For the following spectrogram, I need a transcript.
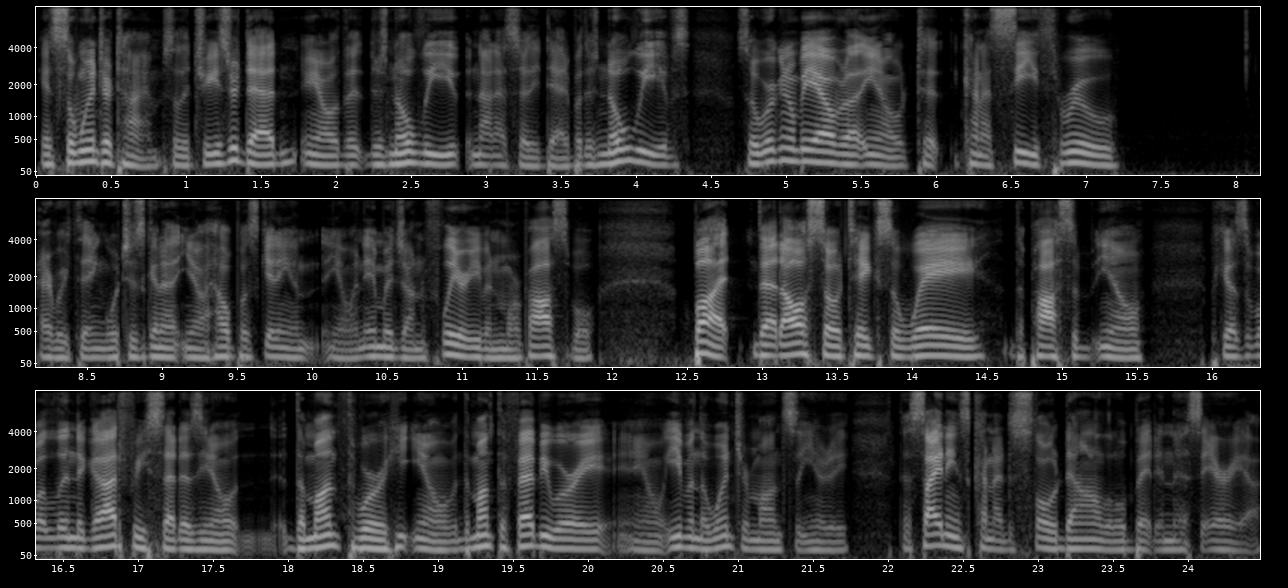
it's the winter time, so the trees are dead. You know, the, there's no leaf, not necessarily dead, but there's no leaves. So we're gonna be able to you know to kind of see through everything, which is gonna you know help us getting an, you know an image on FLIR even more possible. But that also takes away the possible you know because what Linda Godfrey said is, you know, the month where he, you know, the month of February, you know, even the winter months, you know, the, the sightings kind of slowed down a little bit in this area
